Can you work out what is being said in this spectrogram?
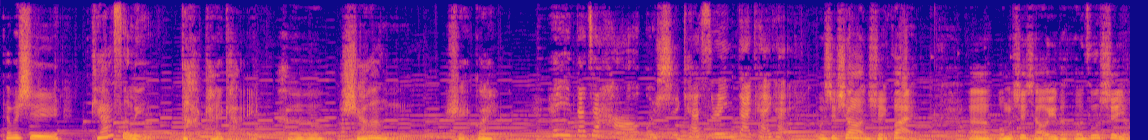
他们是 Kathleen 大凯凯和 Sean 水怪。嘿大家好，我是 Catherine 大凯凯。我是 Sean 水怪，呃，我们是小雨的合租室友，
